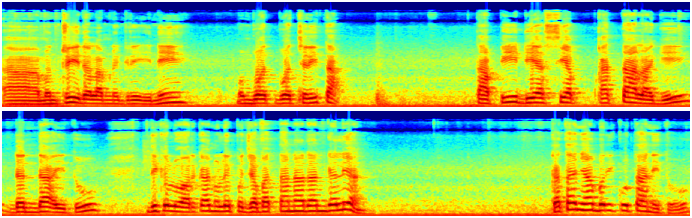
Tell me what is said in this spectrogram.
uh, Menteri Dalam Negeri ini Membuat-buat cerita. Tapi dia siap kata lagi Denda itu Dikeluarkan oleh pejabat tanah dan galian. Katanya berikutan itu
